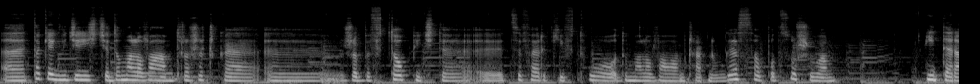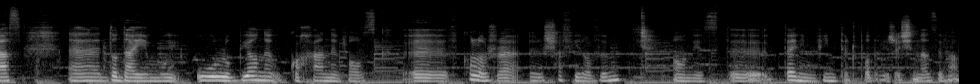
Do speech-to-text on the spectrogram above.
E, Tak jak widzieliście, domalowałam troszeczkę, y, żeby wtopić te y, cyferki w tło, domalowałam czarnym gesso, podsuszyłam i teraz e, dodaję mój ulubiony, ukochany wosk e, w kolorze e, szafirowym. On jest Denim Vintage bodajże się nazywa.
